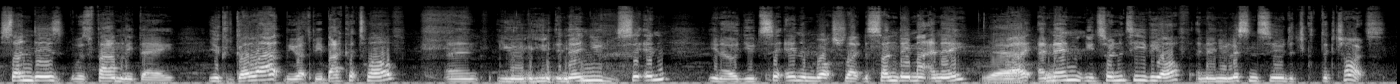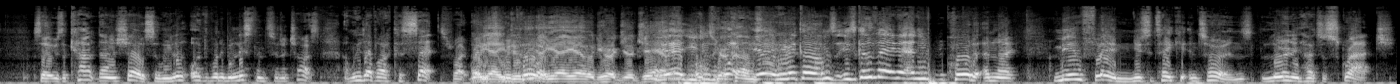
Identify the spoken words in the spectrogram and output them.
Sundays was family day. You could go out, but you had to be back at twelve, and you, you and then you'd sit in. You know, you'd sit in and watch like the Sunday matinee, Yeah, right? And yeah. then you'd turn the TV off, and then you listen to the, the charts. So it was a countdown show. So we look, everybody would be listening to the charts, and we'd have our cassettes right Oh, ready yeah, to you do. record. Yeah, yeah, yeah. When you heard your jam. Yeah, you Oh, just here it comes. yeah, here it comes. He's gonna make it, and you record it. And like me and Flynn used to take it in turns, learning how to scratch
